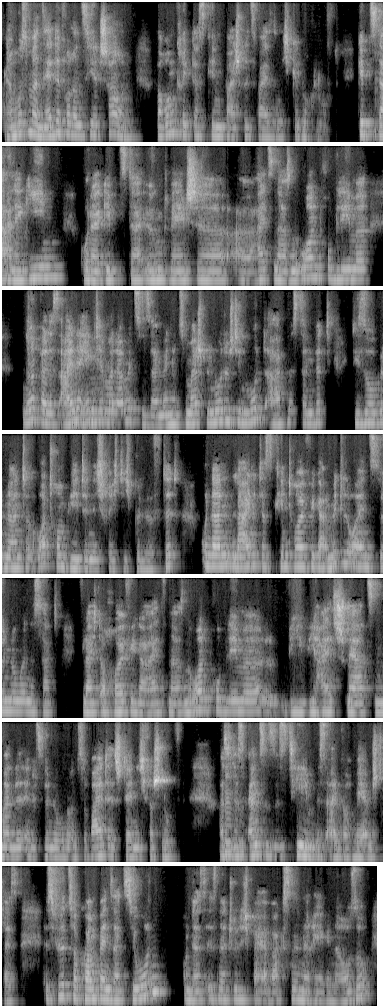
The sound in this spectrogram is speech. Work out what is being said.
da muss man sehr differenziert schauen. Warum kriegt das Kind beispielsweise nicht genug Luft? Gibt es da Allergien oder gibt es da irgendwelche äh, Hals-, Nasen-, Ohrenprobleme? Ne? Weil das eine hängt ja immer damit zusammen. Wenn du zum Beispiel nur durch den Mund atmest, dann wird die sogenannte Ohrtrompete nicht richtig belüftet. Und dann leidet das Kind häufiger an Mittelohrentzündungen. Es hat vielleicht auch häufiger Hals-Nasen-Ohrenprobleme wie, wie Halsschmerzen, Mandelentzündungen und so weiter, ist ständig verschnupft. Also mhm. das ganze System ist einfach mehr im Stress. Es führt zur Kompensation und das ist natürlich bei Erwachsenen nachher genauso.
